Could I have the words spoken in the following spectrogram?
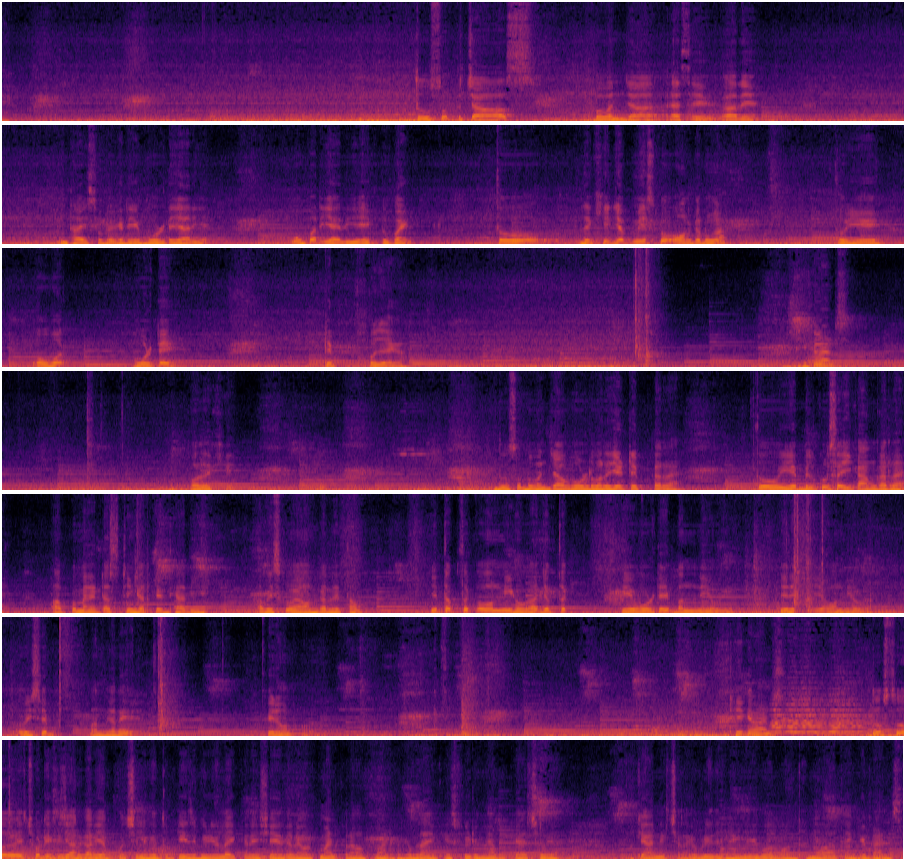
250 बवंजा, ऐसे आ रहे हैं। ढाई सौ के करीब वोल्टेज आ रही है। ऊपर ही आ रही है एक टू पॉइंट तो देखिए, जब मैं इसको ऑन करूँगा तो ये ओवर वोल्टेज हो जाएगा। ठीक है फ्रेंड्स और देखिए, दो सौ बवंजा वोल्ट पर ये ट्रिप कर रहा है। तो ये बिल्कुल सही काम कर रहा है। आपको मैंने टेस्टिंग करके दिखा दी है। अब इसको मैं ऑन कर देता हूँ। ये तब तक ऑन नहीं होगा जब तक ये वोल्टेज बंद नहीं होगी। ये देखिए, ये ऑन नहीं होगा। तो इसे बंद करें, फिर ऑन होगा। ठीक है फ्रेंड्स दोस्तों, अगर ये छोटी सी जानकारी आपको अच्छी लगी तो प्लीज़ वीडियो लाइक करें शेयर करें और कमेंट करें। और कमेंट करके बताएँ कि इस वीडियो में आपको क्या अच्छा लगा क्या नहीं अच्छा लगा वीडियो देखने के लिए बहुत बहुत धन्यवाद। Thank you friends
